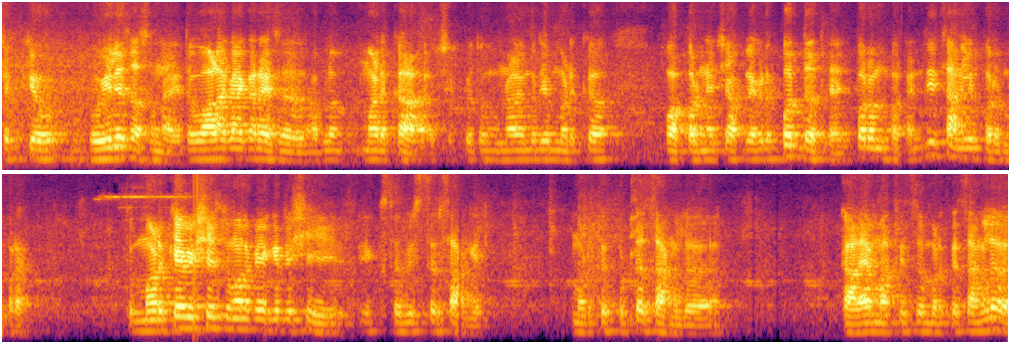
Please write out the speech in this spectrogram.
शक्य होईलच असं नाही. तर वाळा काय करायचं? आपलं मडका शक्यतो उन्हाळ्यामध्ये मडकं वापरण्याची आपल्याकडे पद्धत आहे परंपरा आणि ती चांगली परंपरा आहे. तर मडक्याविषयी तुम्हाला काही तशी एक सविस्तर सांगेल. मडकं कुठलं चांगलं? काळ्या मातीचं मडकं चांगलं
